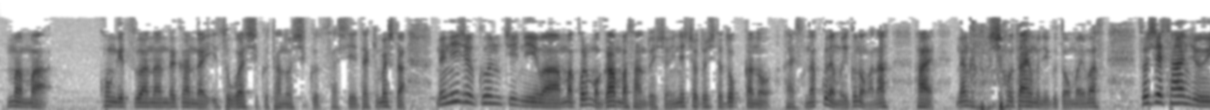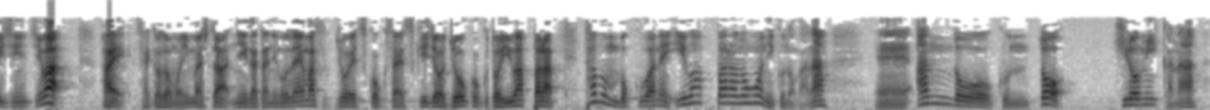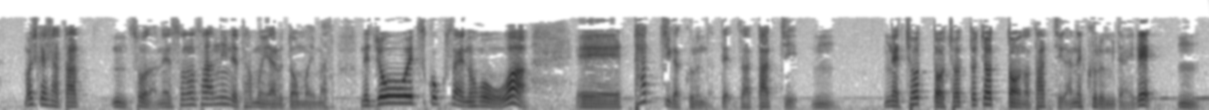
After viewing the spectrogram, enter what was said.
まあまあ、今月はなんだかんだ忙しく楽しくさせていただきました。で、29日には、まあ、これもガンバさんと一緒にね、ちょっとしたどっかの、はい、スナックでも行くのかな？はい、なんかの ショータイムに行くと思います。そして31日は、はい、先ほども言いました、新潟にございます、上越国際スキー場上国と岩っ原。多分僕はね、岩っ原の方に行くのかな？えー、安藤くんと、ひろみかな？もしかしたらた、うん、そうだね。その3人で多分やると思います。で、上越国際の方は、えー、タッチが来るんだって、ザ・タッチ。うん。ね、ちょっと、ちょっとちょっとのタッチがね、来るみたいで、うん。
